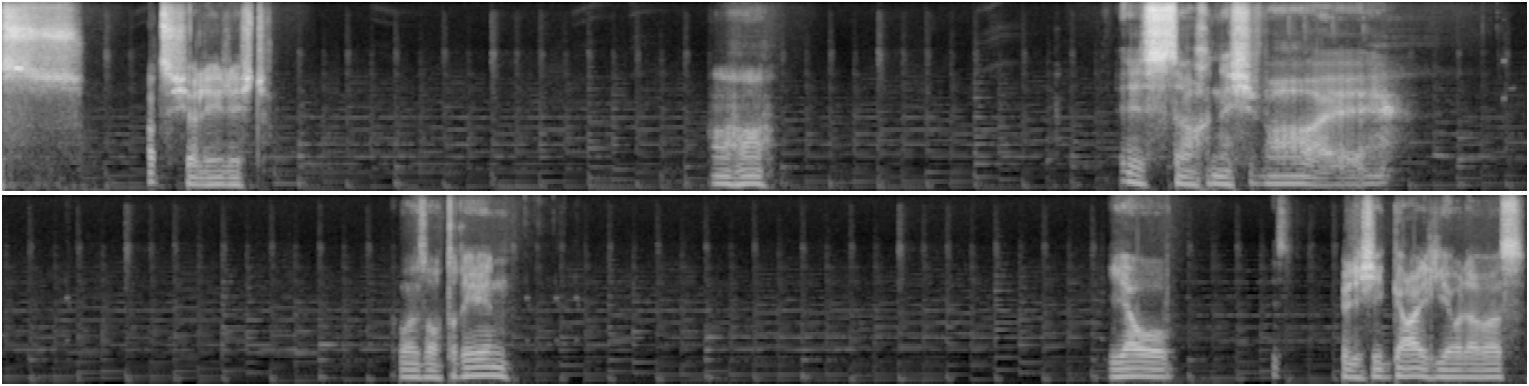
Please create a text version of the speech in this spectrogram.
das hat sich erledigt. Aha. Ist doch nicht wahr, ey. Können wir uns auch drehen? Jo. Ist völlig egal hier, oder was?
